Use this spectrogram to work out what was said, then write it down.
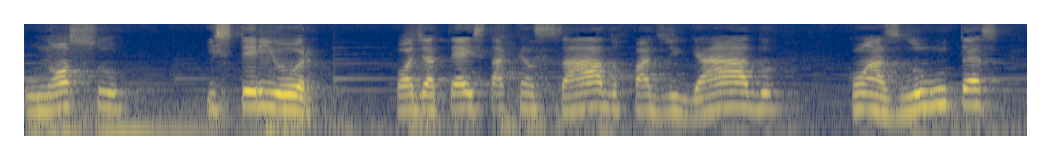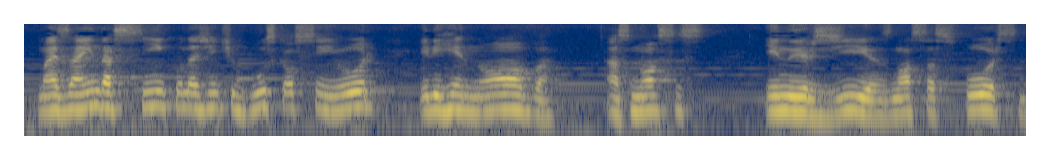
o nosso exterior pode até estar cansado, fadigado com as lutas, mas ainda assim, quando a gente busca o Senhor, Ele renova as nossas energias, nossas forças.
